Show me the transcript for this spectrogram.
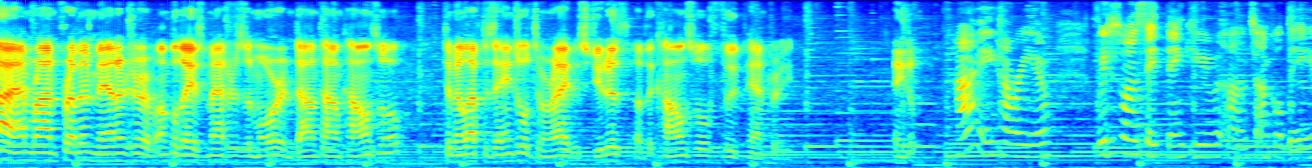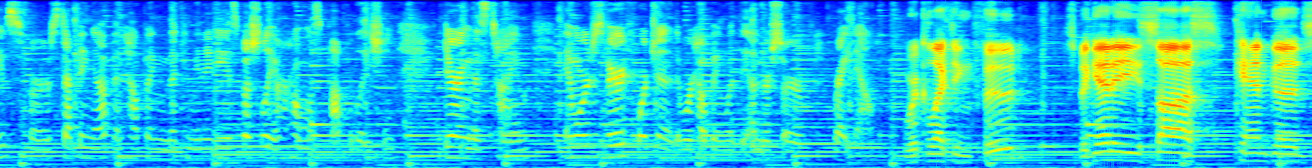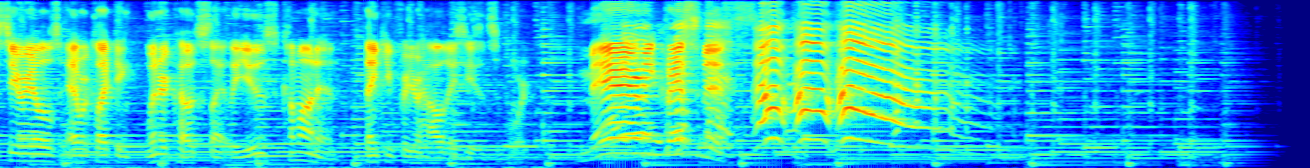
Hi, I'm Ron Freeman, manager of Uncle Dave's Mattresses and More in downtown Collinsville. To my left is Angel, to my right is Judith of the Collinsville Food Pantry. Angel? Hi, how are you? We just want to say thank you um, to Uncle Dave's for stepping up and helping the community, especially our homeless population during this time. And we're just very fortunate that we're helping with the underserved right now. We're collecting food, spaghetti, sauce, canned goods, cereals, and we're collecting winter coats slightly used. Come on in. Thank you for your holiday season support. Merry, Merry Christmas! Christmas.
